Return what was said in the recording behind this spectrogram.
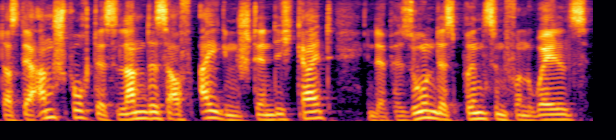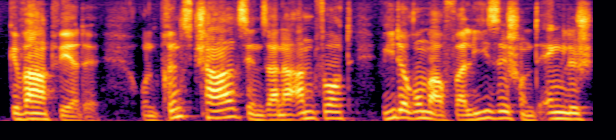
dass der Anspruch des Landes auf Eigenständigkeit in der Person des Prinzen von Wales gewahrt werde. Und Prinz Charles in seiner Antwort wiederum auf Walisisch und Englisch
